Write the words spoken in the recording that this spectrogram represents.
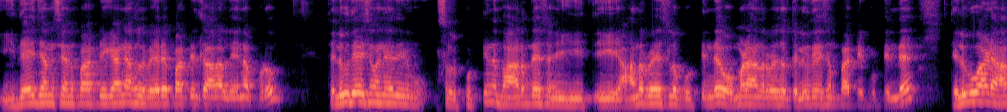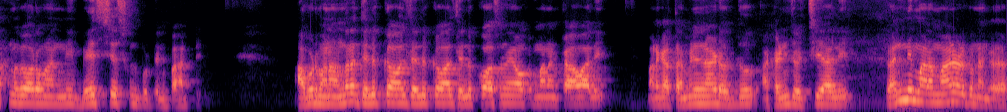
ఇదే జనసేన పార్టీ కానీ అసలు వేరే పార్టీలు చాలా లేనప్పుడు తెలుగుదేశం అనేది అసలు పుట్టింది భారతదేశం. ఈ ఈ ఆంధ్రప్రదేశ్లో పుట్టిందే ఉమ్మడి ఆంధ్రప్రదేశ్లో తెలుగుదేశం పార్టీ పుట్టిందే తెలుగువాడి ఆత్మగౌరవాన్ని బేస్ చేసుకుని పుట్టిన పార్టీ. అప్పుడు మనం అందరం తెలుగు కావాలి తెలుగు కావాలి తెలుగు కోసమే ఒక మనం కావాలి. మనకు ఆ తమిళనాడు వద్దు అక్కడి నుంచి వచ్చేయాలి. ఇవన్నీ మనం మాట్లాడుకున్నాం కదా.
